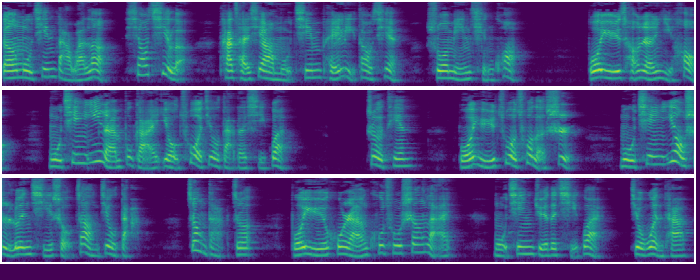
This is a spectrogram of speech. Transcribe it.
等母亲打完了，消气了，他才向母亲赔礼道歉，说明情况。伯鱼成人以后，母亲依然不改有错就打的习惯。这天，伯鱼做错了事，母亲又是抡起手杖就打。正打着，伯鱼忽然哭出声来。母亲觉得奇怪，就问他：“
